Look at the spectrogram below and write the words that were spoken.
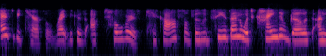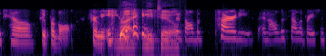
I have to be careful, right? Because October is kickoff of food season, which kind of goes until Super Bowl for me. Right, me too. There's all the parties and all the celebrations.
